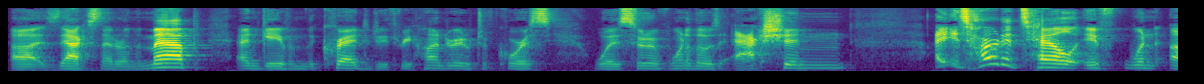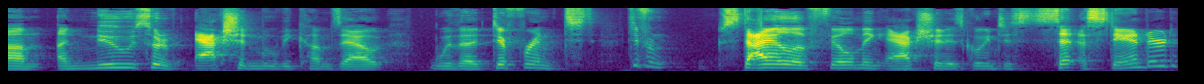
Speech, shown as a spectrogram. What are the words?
uh, Zack Snyder on the map and gave him the cred to do 300, which of course was sort of one of those action it's hard to tell if when um, a new sort of action movie comes out with a different different style of filming action is going to set a standard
